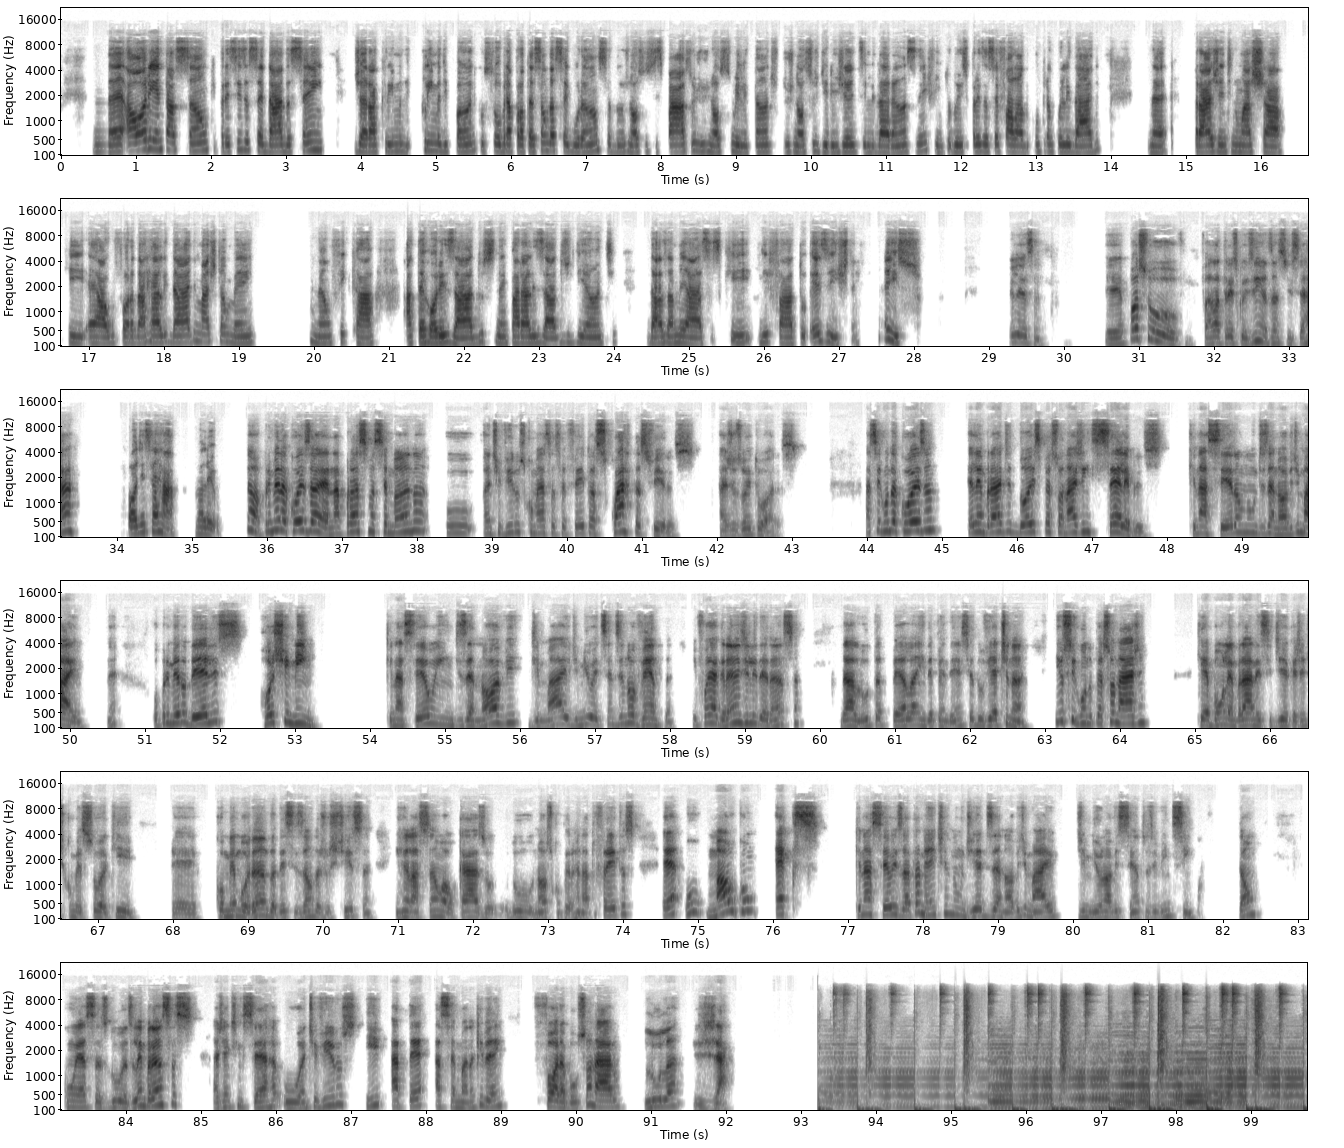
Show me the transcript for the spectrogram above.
né? A orientação que precisa ser dada sem gerar clima de, clima de pânico sobre a proteção da segurança dos nossos espaços, dos nossos militantes, dos nossos dirigentes e lideranças, enfim, tudo isso precisa ser falado com tranquilidade, né? Para a gente não achar que é algo fora da realidade, mas também não ficar aterrorizados nem paralisados diante das ameaças que de fato existem. É isso. Beleza. É, posso falar três coisinhas antes de encerrar? Pode encerrar. Valeu. Não, a primeira coisa é, na próxima semana, o antivírus começa a ser feito às quartas-feiras, às 18 horas. A segunda coisa é lembrar de dois personagens célebres que nasceram no 19 de maio. Né? O primeiro deles, Ho Chi Minh, que nasceu em 19 de maio de 1890 e foi a grande liderança da luta pela independência do Vietnã. E o segundo personagem, que é bom lembrar nesse dia que a gente começou aqui é, comemorando a decisão da justiça em relação ao caso do nosso companheiro Renato Freitas, é o Malcolm X, que nasceu exatamente num dia 19 de maio de 1925. Então, com essas duas lembranças, a gente encerra o antivírus e até a semana que vem. Fora Bolsonaro, Lula já. You.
